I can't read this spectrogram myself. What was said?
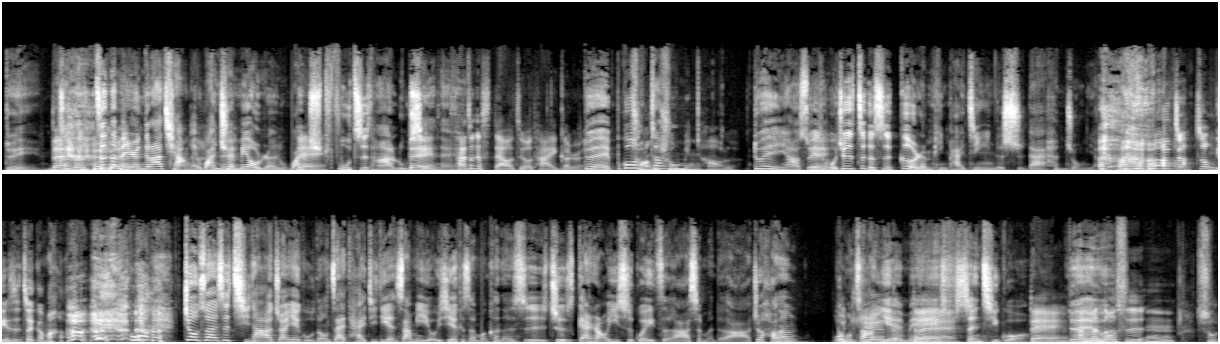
对，对这个真的没人跟他抢哎、完全对没有人完对全复制他的路对线哎、，他这个 style 只有他一个人，，对，不过这闯出名号了。对呀、所以我觉得这个是个人品牌经营的时代很重要，就重点是这个嘛。不过就算是其他的专业股东在台积电上面有一些什么可能是就是干扰议事规则啊什么的啊，就好像我董事长也没生气过。对他们都是嗯修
